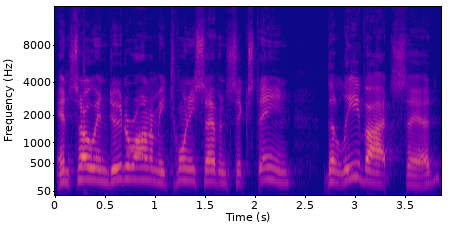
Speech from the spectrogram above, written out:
And so in Deuteronomy 27 16, the Levites said,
